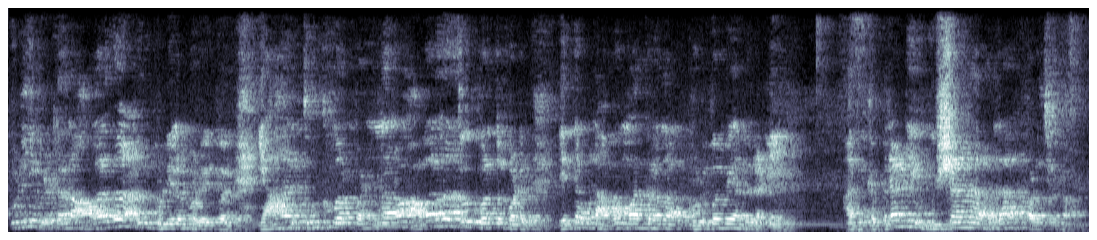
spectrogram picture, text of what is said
குழியை விட்டாலும் அவரை தான் அது குழியில போட்டு வைப்பாரு. யார் தூக்கு மரம் பண்ணாலும் அவரை தான் தூக்கு மரத்தை போடு என்ன ஒண்ணு அவன் மாத்திரம் அவன் குடும்பமே அதில் அடி அதுக்கு பின்னாடி உஷாரா தான் படைச்சிருக்காங்க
